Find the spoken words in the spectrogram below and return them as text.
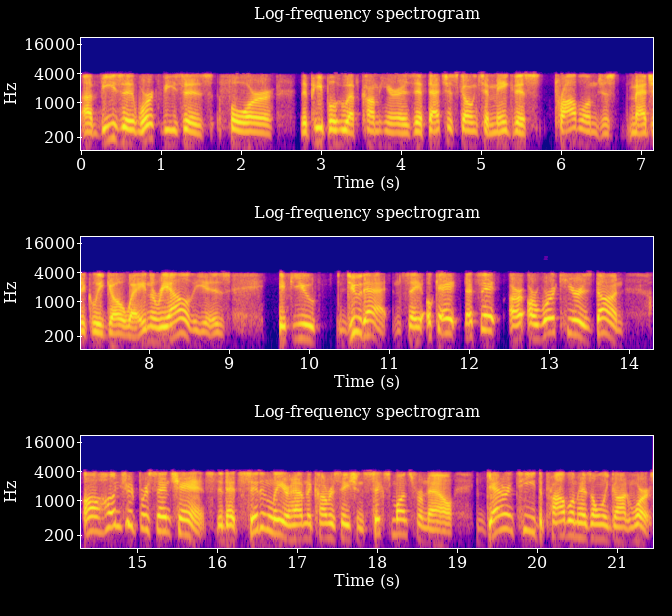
uh, visa work visas for the people who have come here as if that's just going to make this problem just magically go away. And the reality is, if you do that and say, okay, that's it, our, our work here is done, a hundred percent chance that Sid and Lee are having a conversation six months from now, guaranteed the problem has only gotten worse.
